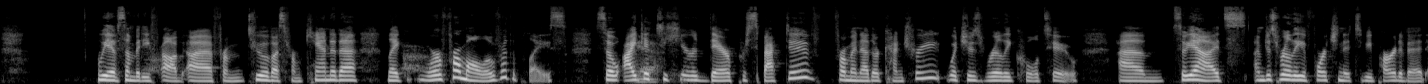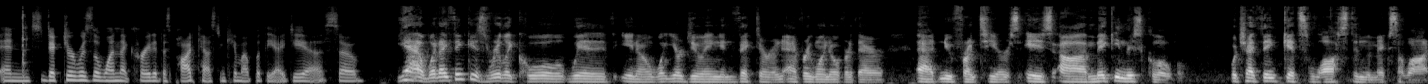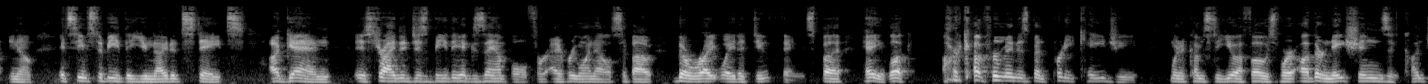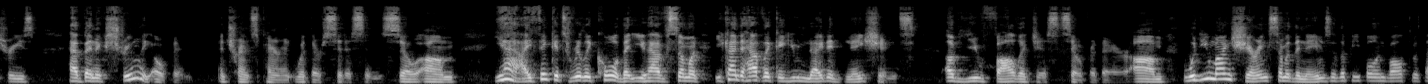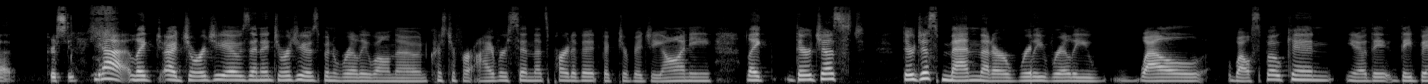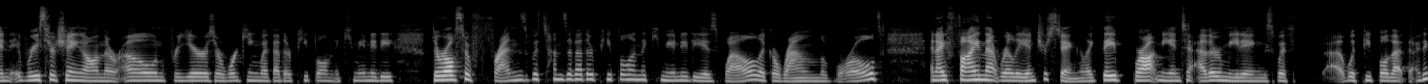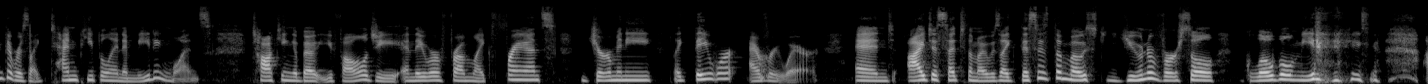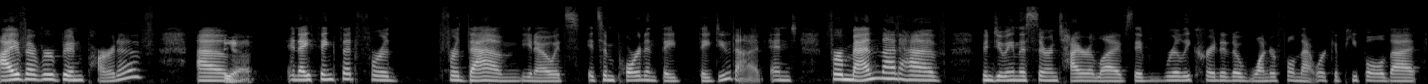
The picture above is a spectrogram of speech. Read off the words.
We have somebody uh, uh, from two of us from Canada. Like we're from all over the place. So I yeah. get to hear their perspective from another country, which is really cool too. Um, so yeah, it's, I'm just really fortunate to be part of it. And Victor was the one that created this podcast and came up with the idea. So yeah, what I think is really cool with you know what you're doing and Victor and everyone over there at New Frontiers is uh, making this global, which I think gets lost in the mix a lot. You know, it seems to be the United States again is trying to just be the example for everyone else about the right way to do things. But hey, look, our government has been pretty cagey when it comes to UFOs, where other nations and countries have been extremely open and transparent with their citizens. So, um, yeah, I think it's really cool that you have someone, you kind of have like a United Nations of ufologists over there. Um, would you mind sharing some of the names of the people involved with that? Christy? Yeah, like uh, Giorgio's in it. Giorgio's been really well known. Christopher Iverson, that's part of it. Victor Viggiani. Like they're just they're just men that are really, really well well spoken you know they they've been researching on their own for years or working with other people in the community. They're also friends with tons of other people in the community as well like around the world. And i find that really interesting. Like they brought me into other meetings with uh, with people that I think there was like 10 people in a meeting once talking about ufology. And they were from like France, Germany, like they were everywhere. And I just said to them, I was like, this is the most universal global meeting I've ever been part of. Um, yeah. And I think that for for them, you know, it's it's important they they do that. And for men that have been doing this their entire lives, they've really created a wonderful network of people that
